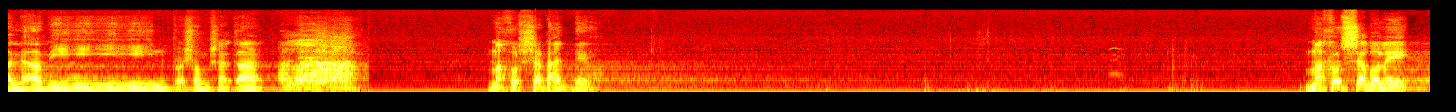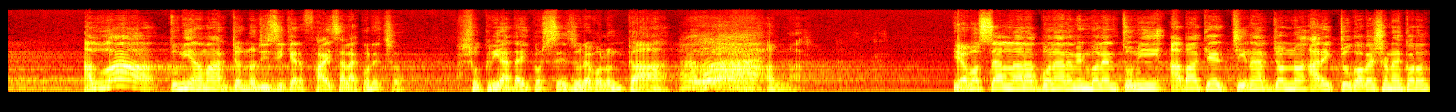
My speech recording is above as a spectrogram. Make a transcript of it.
আলামিন। প্রশংসাকার মাকড়সা ডাক দেয়। মাকড়সা বলে আল্লাহ তুমি আমার জন্য রিজিকের ফায়সালা করেছ। শুক্রিয়া আদায় করছে। জোরে বলুন কার? আল্লাহ। এই অবস্থা আল্লাহ রাব্বুল আলামিন বলেন তুমি আবাকে চিনার জন্য আরেকটু গবেষণা করো।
